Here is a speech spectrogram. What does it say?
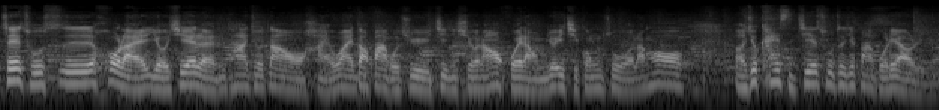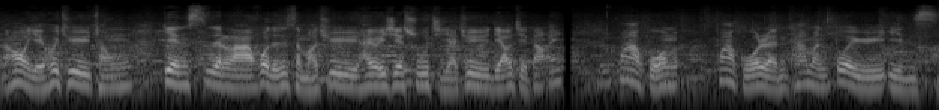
这些厨师后来有些人他就到海外到法国去进修，然后回来我们就一起工作，然后呃就开始接触这些法国料理，然后也会去从电视啦或者是什么去，还有一些书籍啊去了解到，哎，法国。法国人他们对于饮食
